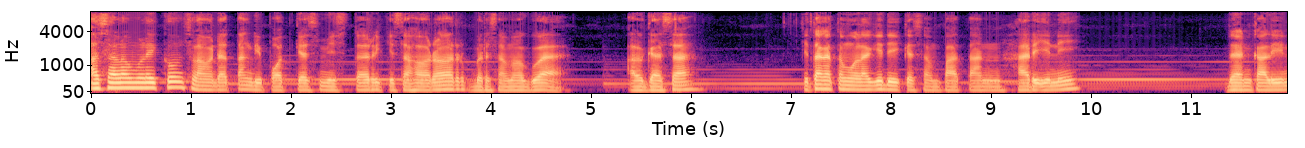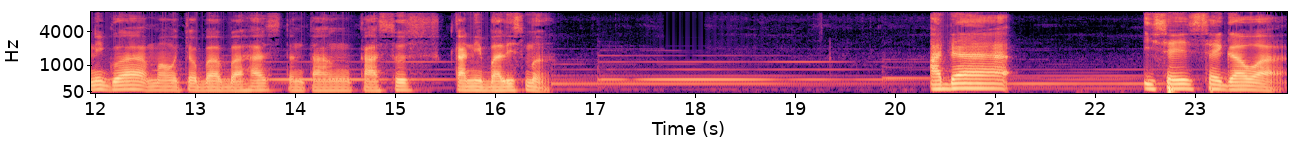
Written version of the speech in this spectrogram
Assalamualaikum, selamat datang di podcast Misteri Kisah Horor bersama gue, Algasa. Kita ketemu lagi di kesempatan hari ini. Dan kali ini gue mau coba bahas tentang kasus kanibalisme. Ada Issei Segawa,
